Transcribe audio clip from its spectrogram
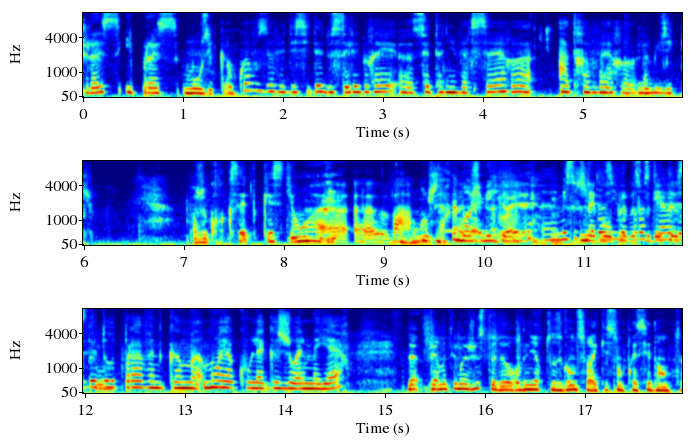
чрез и през музика. Pourquoi vous avez décidé de célébrer cet anniversaire à travers la musique Je crois que cette question euh, euh, va à mon cher Може би Мисля, че този въпрос трябва да бъде отправен към моя колега Жоел Мейер. Permettez-moi juste de revenir tout secondes sur la question précédente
